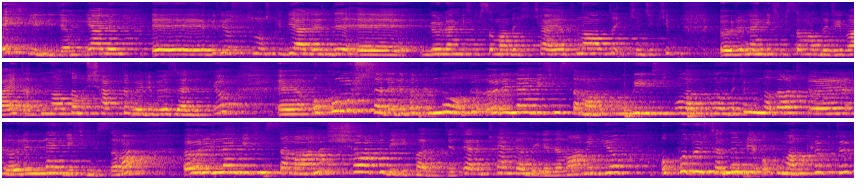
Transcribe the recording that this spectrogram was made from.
ek fiil diyeceğim. Yani e, biliyorsunuz ki diğerlerinde e, görülen geçmiş zamanda hikaye adını aldı. ikinci kip öğrenilen geçmiş zamanda rivayet adını aldı ama şartta böyle bir özellik yok. Ee, okumuşsa dedi bakın ne oldu? Öğrenilen geçmiş zaman. Bakın bu birinci kip olarak kullanıldığı için bunun adı artık öğrenilen geçmiş zaman. Öğrenilen geçmiş zamanı şartı diye ifade edeceğiz. Yani kendi adıyla devam ediyor. Okuduysa nedir? Okumak köktür.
